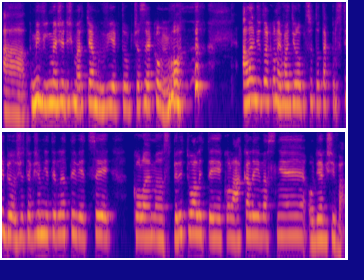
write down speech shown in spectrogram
A my víme, že když Marta mluví, jak to občas jako mimo, ale mě to jako nevadilo, protože to tak prostě bylo, že takže mě tyhle ty věci kolem spirituality jako lákaly vlastně od jak živa.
